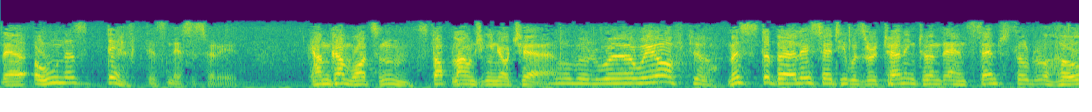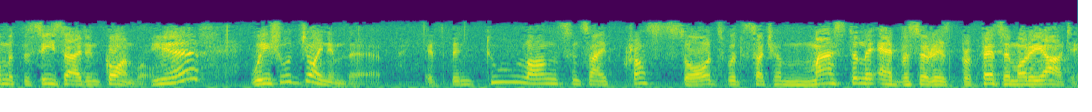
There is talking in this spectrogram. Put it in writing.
their owner's death is necessary. Come, come, Watson. Stop lounging in your chair. Oh, but where are we off to? Mr. Burley said he was returning to an ancestral home at the seaside in Cornwall. Yes? We shall join him there. It's been too long since I've crossed swords with such a masterly adversary as Professor Moriarty.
